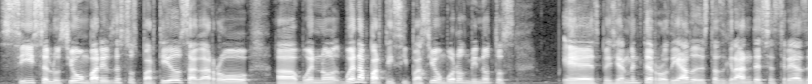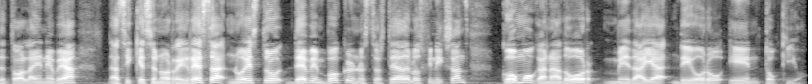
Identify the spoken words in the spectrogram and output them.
sí se lució en varios de estos partidos, agarró uh, bueno, buena participación, buenos minutos eh, especialmente rodeado de estas grandes estrellas de toda la NBA. Así que se nos regresa nuestro Devin Booker, nuestra estrella de los Phoenix Suns, como ganador medalla de oro en Tokio.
